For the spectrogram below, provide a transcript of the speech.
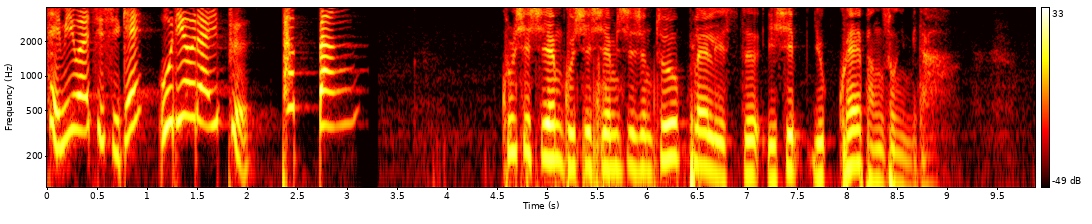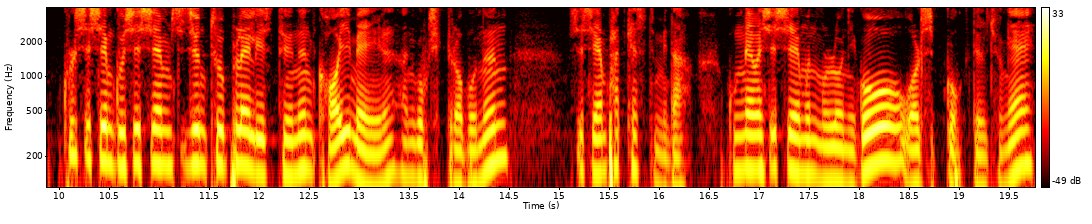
재미와 지식의 오디오 라이프 팟빵 Cool CCM Good CCM 시즌 2 플레이리스트 26회 방송입니다. 쿨 CCM 9 CCM 시즌 2 플레이리스트는 거의 매일 한 곡씩 들어보는 CCM 팟캐스트입니다. 국내외 CCM은 물론이고 worship곡들 중에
